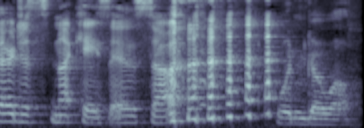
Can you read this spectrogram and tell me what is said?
They're just nutcases, so. Wouldn't go well.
